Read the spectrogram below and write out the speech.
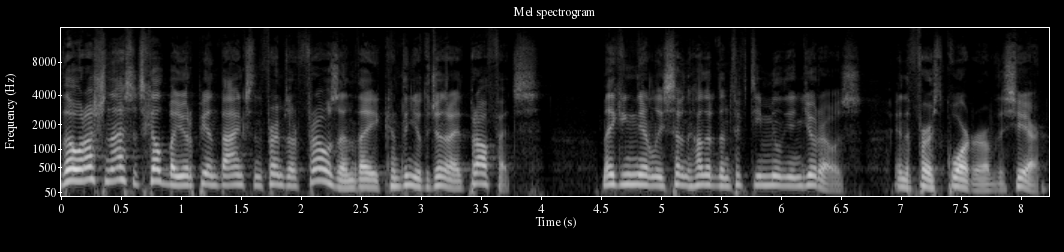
Though Russian assets held by European banks and firms are frozen, they continue to generate profits, making nearly 750 million euros in the first quarter of this year.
